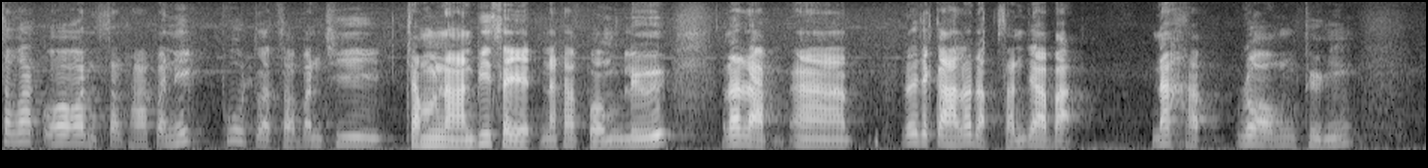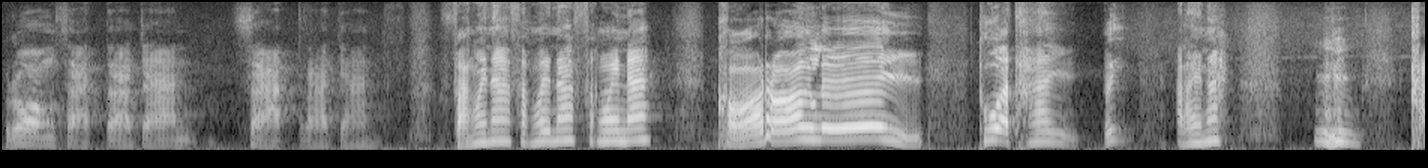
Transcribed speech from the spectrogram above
ศวกร สถาปนิก ผู้ตรวจสอบบัญชีจำนาญพิเศษนะครับผมหรือระดับอ่าราชการระดับสัญญาบัตรนะครับรวมถึงรองศาสตราจารย์ ศาสตราจารย์ ฟังไว้นะฟังไว้นะฟังไว้นะ ขอร้องเลย ทั่วไทยเอ้ยอะไรนะใคร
